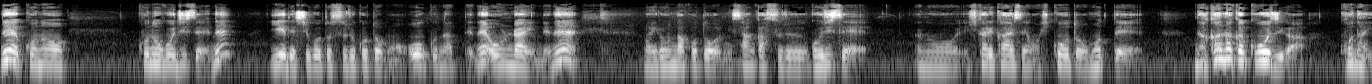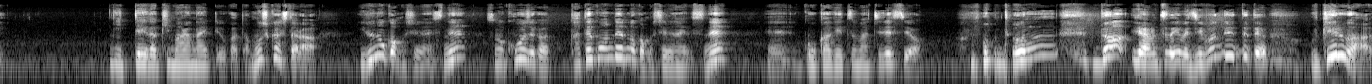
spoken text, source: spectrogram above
ね、この、このご時世ね、家で仕事することも多くなってね、オンラインでね、まあ、いろんなことに参加するご時世、あの、光回線を引こうと思って、なかなか工事が来ない。日程が決まらないっていう方、もしかしたらいるのかもしれないですね。その工事が立て込んでるのかもしれないですね。えー、5ヶ月待ちですよ。もうどん、どん、いや、ちょっと今自分で言ってて、受けるわ。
